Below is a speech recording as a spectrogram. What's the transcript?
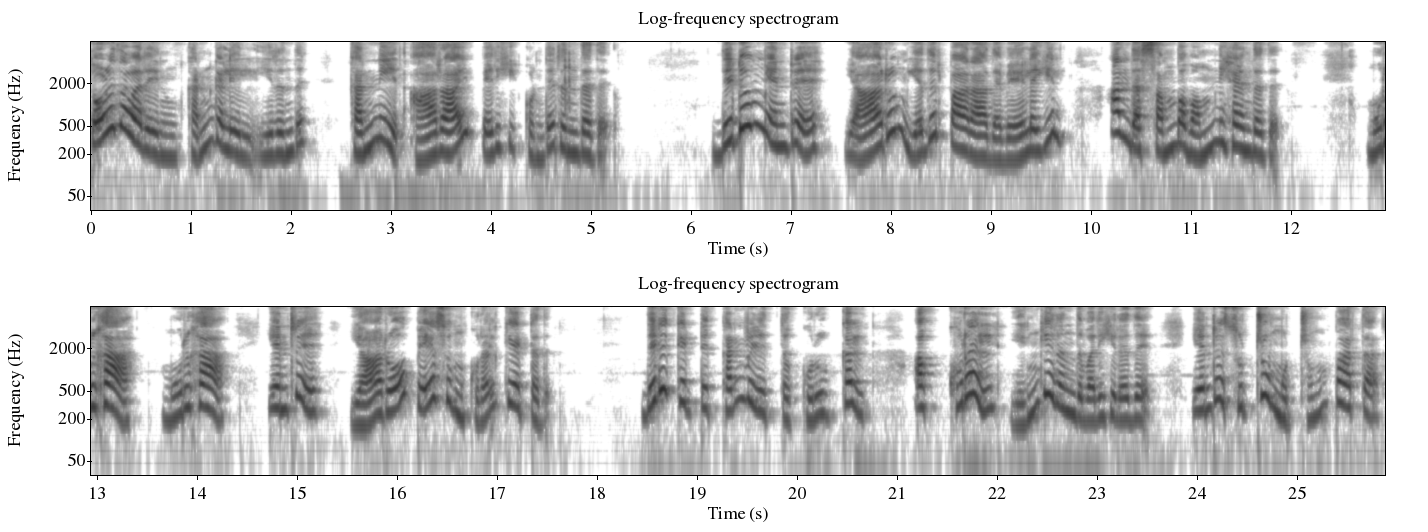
தொழுதவரின் கண்களில் இருந்து கண்ணீர் ஆராய் பெருகி கொண்டிருந்தது. திடும் என்று யாரும் எதிர்பாராத வேளையில் அந்த சம்பவம் நிகழ்ந்தது. முருகா முருகா என்று யாரோ பேசும் குரல் கேட்டது. திடுக்கிட்டு கண் விழித்த குருக்கள் அக்குரல் எங்கிருந்து வருகிறது? என்று சுற்றும் முற்றும் பார்த்தார்.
